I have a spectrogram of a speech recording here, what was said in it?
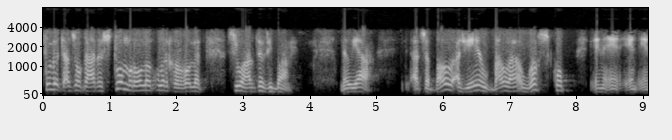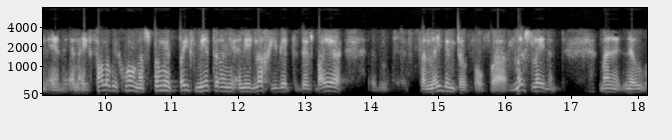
voel dit asof daar 'n stoomroller oorgerol het, so hard is die baan. Nou ja, as 'n bal, as jy 'n bal hoog skop en en en en en, en hy val op die grond, dan spring hy 5 meter in die, in die lug, jy weet, dis baie um, verleidend of, of uh, misleidend. Maar nou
